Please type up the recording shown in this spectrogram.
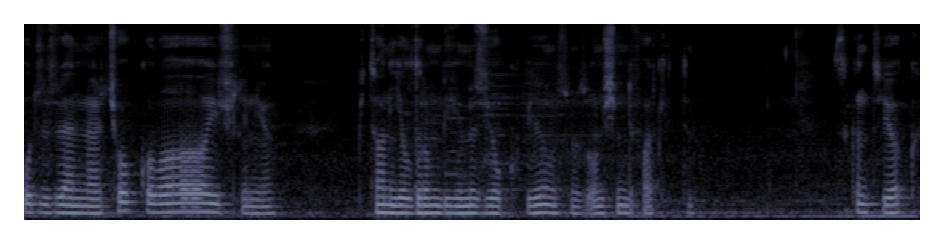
Bu düzenler çok kolay üçleniyor. Bir tane yıldırım büyüğümüz yok biliyor musunuz? Onu şimdi fark ettim. Sıkıntı yok.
